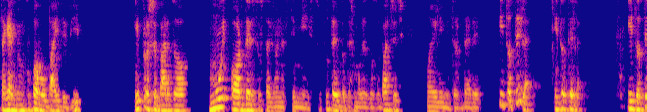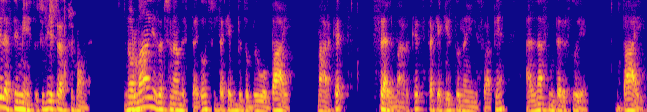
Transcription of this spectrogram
tak jakbym kupował buy the dip i proszę bardzo, Mój order jest ustawiony w tym miejscu. Tutaj, bo też mogę go zobaczyć. moje limit ordery. I to tyle. I to tyle. I to tyle w tym miejscu. Czyli jeszcze raz przypomnę. Normalnie zaczynamy z tego, czyli tak jakby to było buy market, sell market, tak jak jest to na Uniswapie, ale nas interesuje buy,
